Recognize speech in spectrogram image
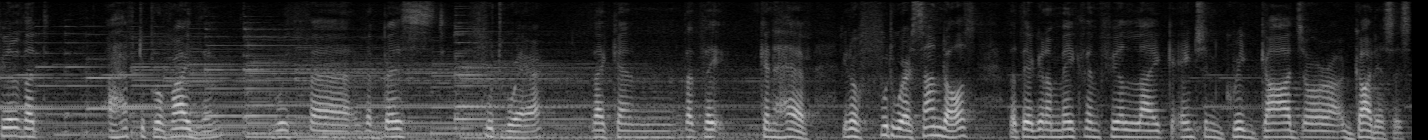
feel that I have to provide them with uh, the best footwear that, can, that they can have. You know, footwear sandals that they're going to make them feel like ancient Greek gods or goddesses.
